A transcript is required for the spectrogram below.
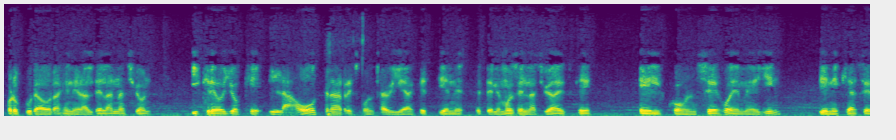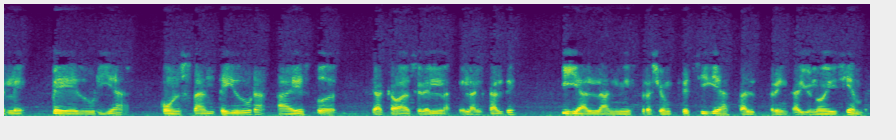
Procuradora General de la Nación y creo yo que la otra responsabilidad que, tiene, que tenemos en la ciudad es que el Consejo de Medellín tiene que hacerle peduría constante y dura a esto que acaba de hacer el, alcalde y a la administración que sigue hasta el 31 de diciembre.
